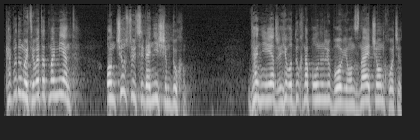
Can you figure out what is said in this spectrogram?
Как вы думаете, в этот момент он чувствует себя нищим духом? Да нет же, его дух наполнен любовью, он знает, что он хочет,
